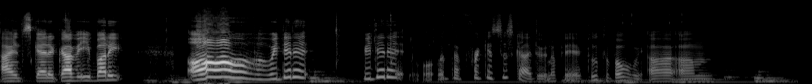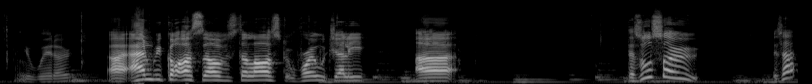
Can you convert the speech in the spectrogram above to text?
I ain't scared of gravity, buddy. Oh, we did it. We did it! What the frick is this guy doing up here? Talk to Bubble. Uh, um, you weirdo. Alright, and we got ourselves the last royal jelly. Uh, there's also, is that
